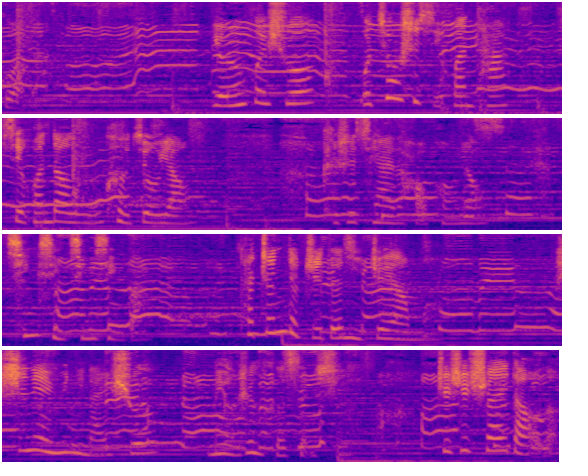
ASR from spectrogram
过的。有人会说，我就是喜欢他，喜欢到了无可救药。可是，亲爱的好朋友，清醒清醒吧，他真的值得你这样吗？失恋于你来说没有任何损失，只是摔倒了，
